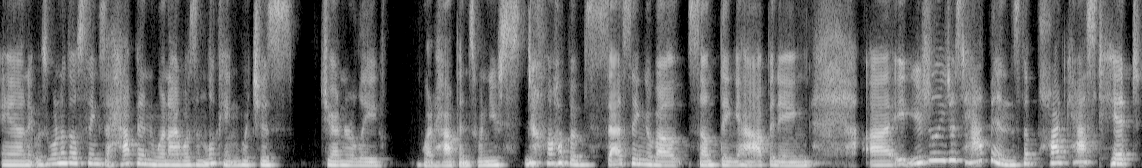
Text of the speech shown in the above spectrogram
And it was one of those things that happened when I wasn't looking, which is generally what happens when you stop obsessing about something happening. Uh, it usually just happens. The podcast hit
